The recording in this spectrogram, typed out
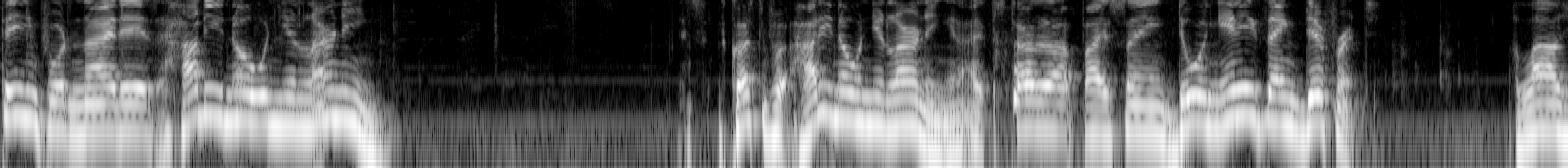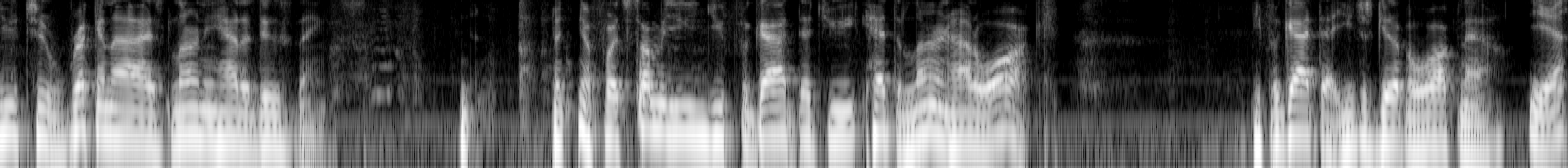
theme for tonight is how do you know when you're learning? Question for how do you know when you're learning? And I started out by saying doing anything different allows you to recognize learning how to do things. You know, for some of you, you forgot that you had to learn how to walk. You forgot that. You just get up and walk now Yeah.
